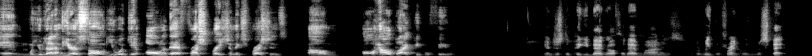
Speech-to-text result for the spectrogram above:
And when you let them hear a song, you will get all of that frustration expressions um, on how black people feel. And just to piggyback off of that, mine is Aretha Franklin, respect.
